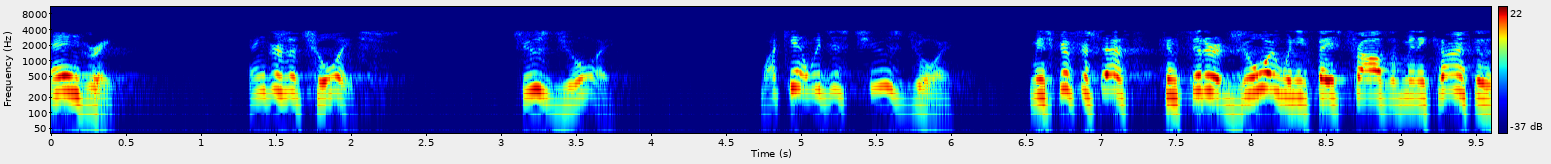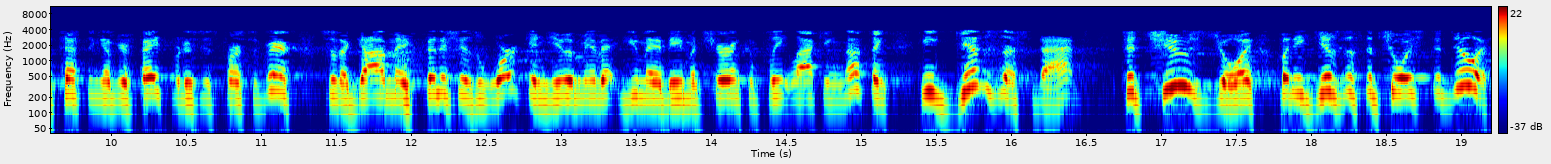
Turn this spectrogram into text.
Angry. Anger is a choice. Choose joy. Why can't we just choose joy? I mean, Scripture says, consider it joy when you face trials of many kinds, because the testing of your faith produces perseverance, so that God may finish His work in you, and that you may be mature and complete, lacking nothing. He gives us that to choose joy, but He gives us the choice to do it.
